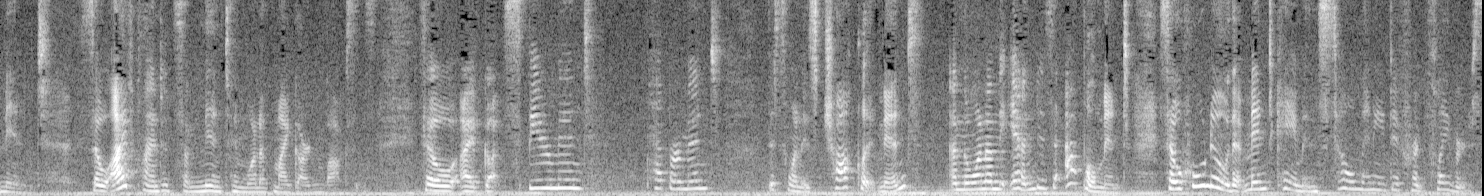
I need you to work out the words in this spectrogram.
mint. So I've planted some mint in one of my garden boxes. So I've got spearmint, peppermint, this one is chocolate mint, and the one on the end is apple mint. So who knew that mint came in so many different flavors?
